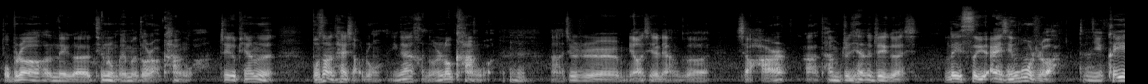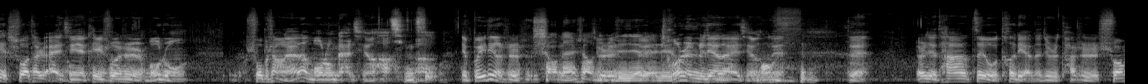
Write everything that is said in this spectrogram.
我不知道那个听众朋友们多少看过啊。这个片子不算太小众，应该很多人都看过。嗯，啊，就是描写两个小孩儿啊，他们之间的这个类似于爱情故事吧。你可以说它是爱情，也可以说是某种说不上来的某种感情哈，情愫啊也不一定是少男少女之间的对成人之间的爱情，嗯对对，而且它最有特点的就是它是双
